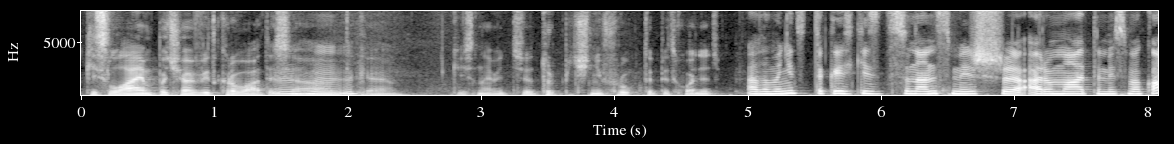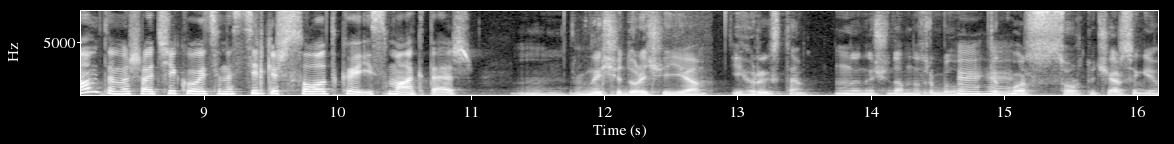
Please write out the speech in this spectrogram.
якийсь лайм почав відкриватися. Mm-hmm. Таке якісь навіть тропічні фрукти підходять. Але мені тут такий якийсь дисонанс між ароматом і смаком, тому що очікується настільки ж солодкий і смак теж. Mm-hmm. В них ще, до речі, є ігристе. Вони нещодавно зробили mm-hmm. також з сорту Черсигі.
